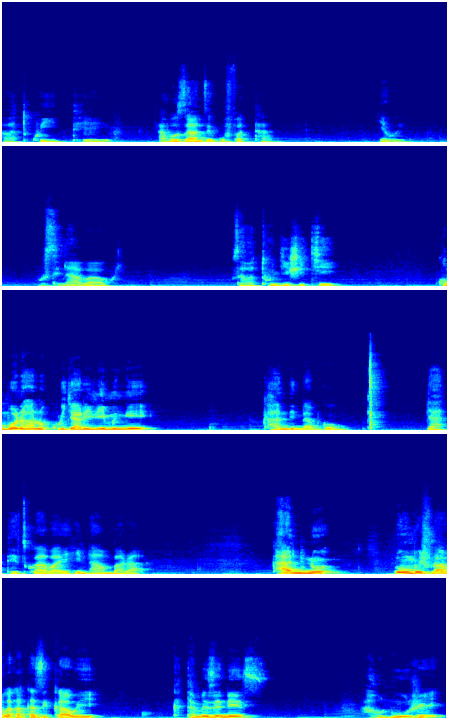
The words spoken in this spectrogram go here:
abatwite abo zanze gufata yewe bose ni abawe. Uzabatungisha iki? Ko mbona hano kurya ari rimwe kandi nabwo byatetswe habayeho intambara kandi numvisha unavuga ko akazi kawe katameze neza. Aho ntuje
